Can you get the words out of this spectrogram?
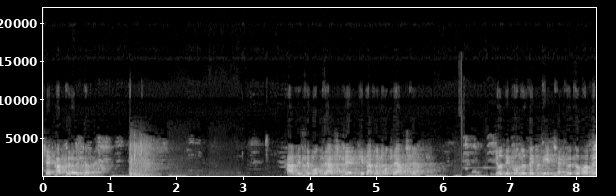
সে কাফের হয়ে যাবে। হাদিসের মধ্যে আসছে, কিতাবের মধ্যে আছে, যদি কোনো ব্যক্তি ইচ্ছাকৃতভাবে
